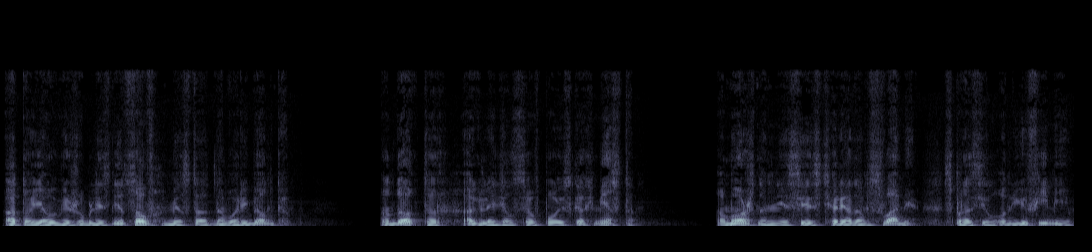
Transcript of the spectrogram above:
а то я увижу близнецов вместо одного ребенка». Доктор огляделся в поисках места. «Можно мне сесть рядом с вами?» — спросил он Юфимию.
